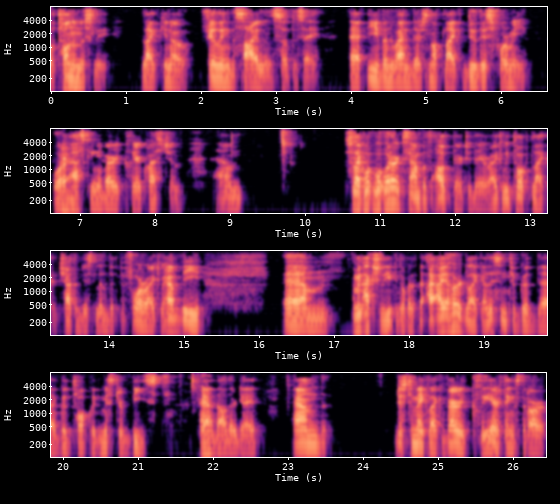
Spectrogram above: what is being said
autonomously, like, you know, filling the silence, so to say, uh, even when there's not like, do this for me or Mm. asking a very clear question. Um, so, like, what, what are examples out there today, right? We talked like chatted just a little bit before, right? We have the, um, I mean, actually, you can talk about that. I, I heard like I listened to good, uh, good talk with Mr. Beast uh, Yeah. the other day, and just to make like very clear things that are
